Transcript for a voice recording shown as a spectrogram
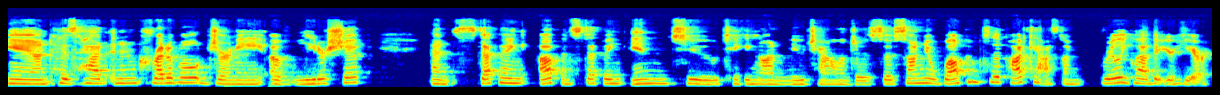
and has had an incredible journey of leadership and stepping up and stepping into taking on new challenges. So, Sonia, welcome to the podcast. I'm really glad that you're here.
